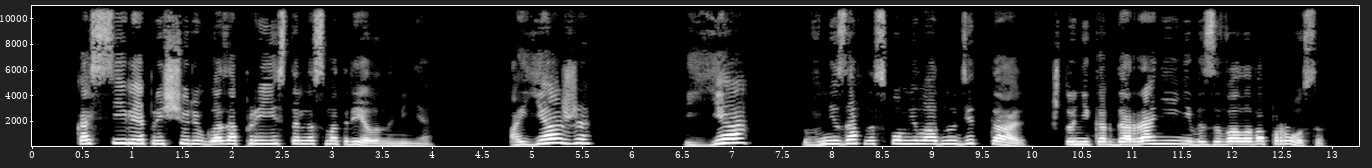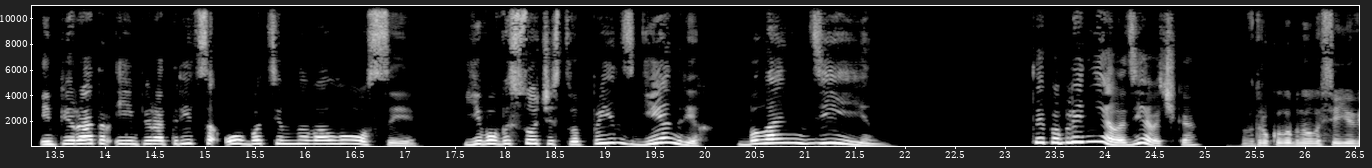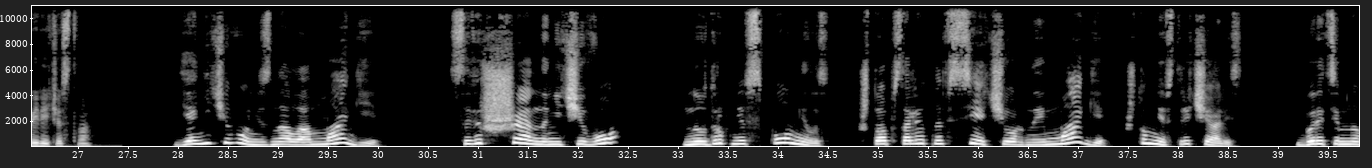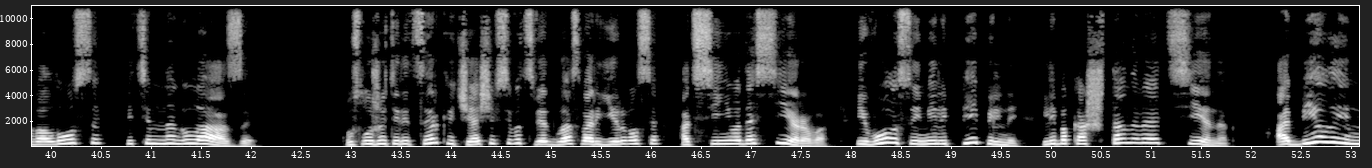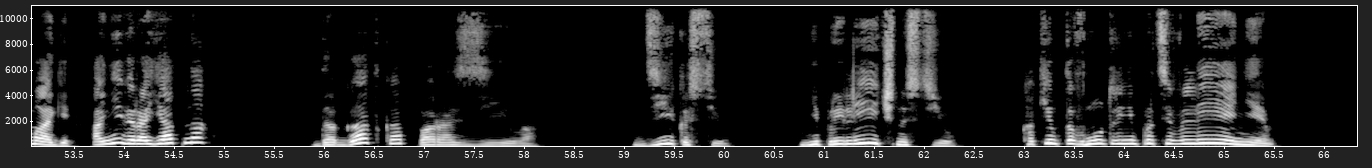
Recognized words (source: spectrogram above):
Кассилия, прищурив глаза, пристально смотрела на меня. А я же... Я внезапно вспомнила одну деталь, что никогда ранее не вызывала вопросов. Император и императрица оба темноволосые. Его высочество принц Генрих — блондин. Ты побледнела, девочка, — вдруг улыбнулось ее величество. Я ничего не знала о магии, совершенно ничего, но вдруг мне вспомнилось, что абсолютно все черные маги, что мне встречались, были темноволосы и темноглазы. У служителей церкви чаще всего цвет глаз варьировался от синего до серого, и волосы имели пепельный либо каштановый оттенок, а белые маги, они, вероятно... Догадка поразила. Дикостью, неприличностью, каким-то внутренним противлением.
